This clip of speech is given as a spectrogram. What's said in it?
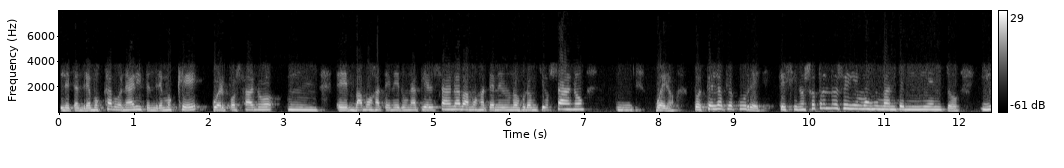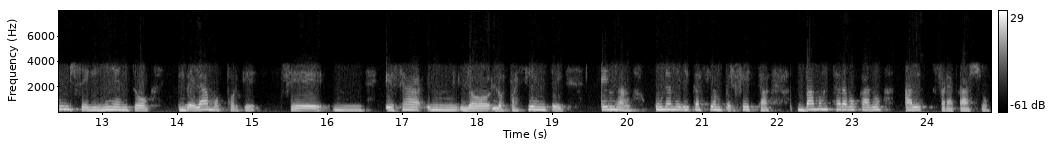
le tendremos que abonar y tendremos que, cuerpo sano, mm, eh, vamos a tener una piel sana, vamos a tener unos bronquios sanos, Mm, bueno, pues ¿qué es lo que ocurre? Que si nosotros no seguimos un mantenimiento y un seguimiento y velamos porque se, mm, esa, mm, los pacientes tengan una medicación perfecta, vamos a estar abocados al fracaso.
